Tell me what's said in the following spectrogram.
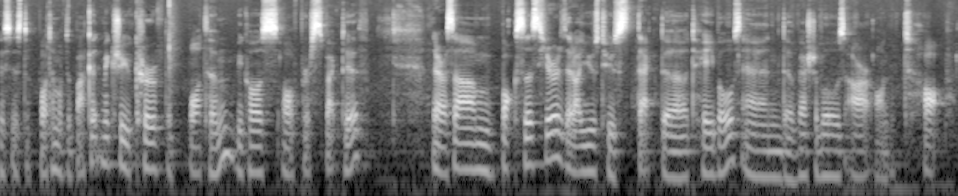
this is the bottom of the bucket. Make sure you curve the bottom because of perspective. There are some boxes here that are used to stack the tables and the vegetables are on top.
